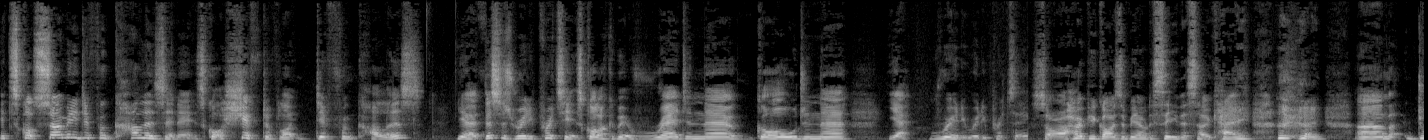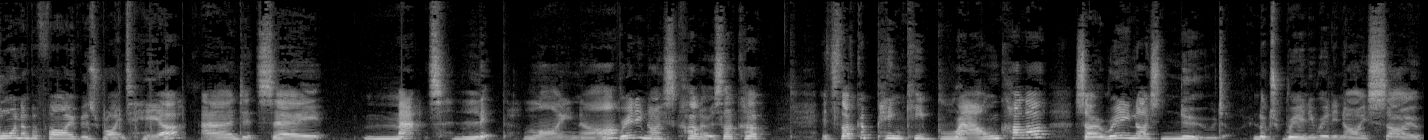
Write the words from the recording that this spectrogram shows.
It's got so many different colours in it. It's got a shift of like different colours. Yeah, this is really pretty. It's got like a bit of red in there, gold in there. yeah, really, really pretty. So I hope you guys will be able to see this okay. okay, um, door number five is right here and it's a matte lip liner. Really nice colour. It's like a, it's like a pinky brown colour. So a really nice nude. It looks really, really nice. So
